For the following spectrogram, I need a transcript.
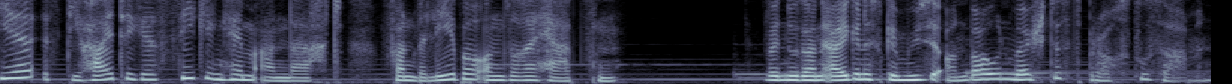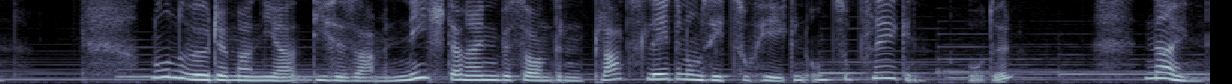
Hier ist die heutige Seeking Him Andacht von Belebe unsere Herzen. Wenn du dein eigenes Gemüse anbauen möchtest, brauchst du Samen. Nun würde man ja diese Samen nicht an einen besonderen Platz legen, um sie zu hegen und zu pflegen, oder? Nein,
